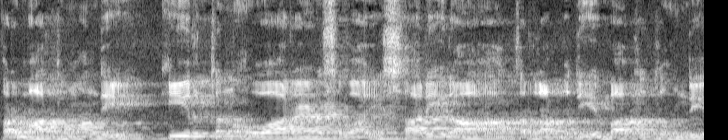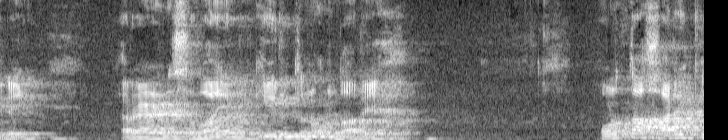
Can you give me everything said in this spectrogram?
ਪਰਮਾਤਮਾ ਦੀ ਕੀਰਤਨ ਹੋਆ ਰਹਿਣ ਸਵਾਈ, ਸਾਰੀ ਰਾਤ ਰੱਬ ਦੀ ਇਬਾਦਤ ਹੁੰਦੀ ਰਹੀ। ਰਹਿਣ ਸਵਾਈ ਕੀਰਤਨ ਹੁੰਦਾ ਰਿਹਾ। ਹੁਣ ਤਾਂ ਹਰ ਇੱਕ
